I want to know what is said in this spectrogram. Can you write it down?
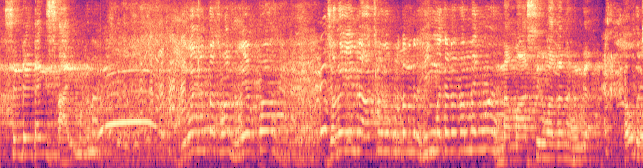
ಆಕ್ಸಿಡೆಂಟ್ ಆಗಿ ಸಾಯಿ ಮಗನ. ಇವ ಎಂತ ಸ್ವಾಮಿ ನೋಯಪ್ಪ? ಚಲೋ ಏನ್ರಿ ಆಶೀರ್ವಾದ ಕೊಡ್ತಾನಂದ್ರೆ ಹಿಂಗ್ ಮಾತಾಡೋದಲ್ಲ ಇವ? ನಮ್ಮ ಆಶೀರ್ವಾದನ ಹಂಗ. ಹೌದ್ರಿ?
